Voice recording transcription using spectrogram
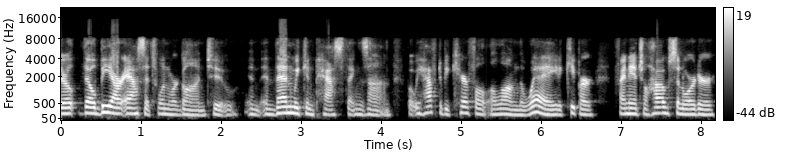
there they'll be our assets when we're gone too and, and then we can pass things on but we have to be careful along the way to keep our financial house in order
